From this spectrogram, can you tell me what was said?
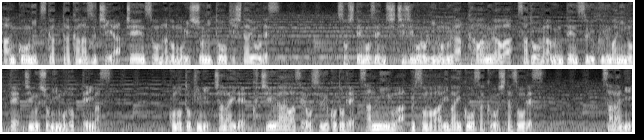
犯行に使った金槌やチェーンソーなども一緒に投棄したようです。そして午前7時頃に野村、川村は佐藤が運転する車に乗って事務所に戻っています。この時に車内で口裏合わせをすることで3人は嘘のアリバイ工作をしたそうです。さらに、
